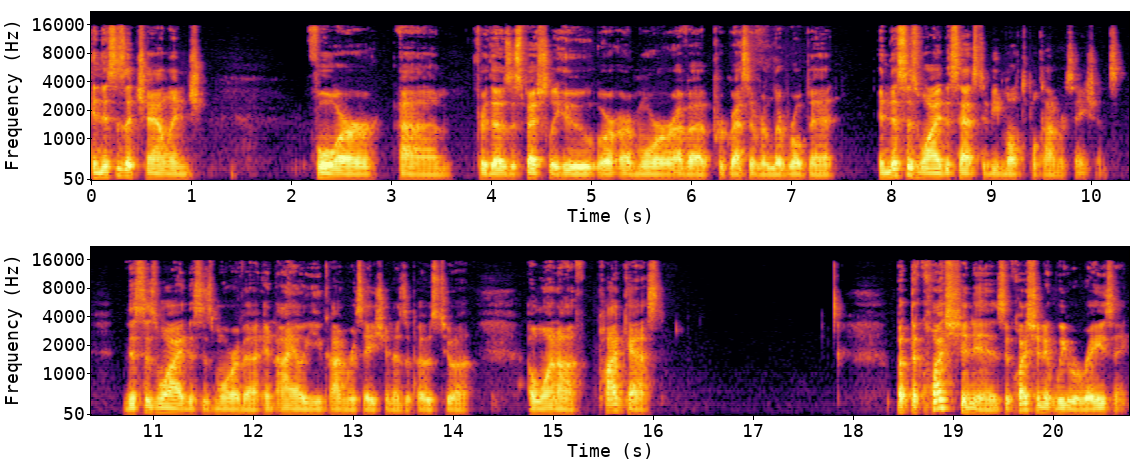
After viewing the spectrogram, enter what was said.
And this is a challenge for um, for those especially who are, are, more of a progressive or liberal bent. And this is why this has to be multiple conversations. This is why this is more of a, an iou conversation as opposed to a, a one-off podcast. But the question is the question that we were raising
